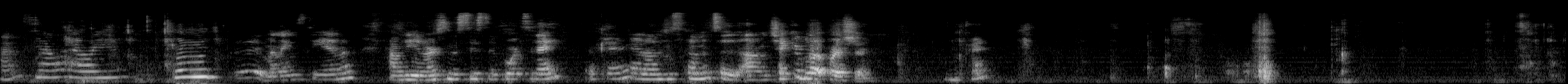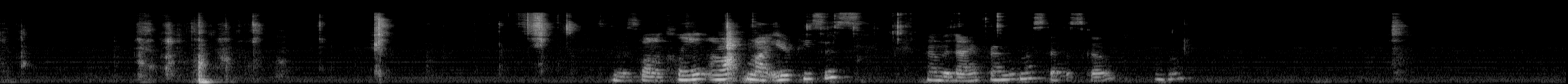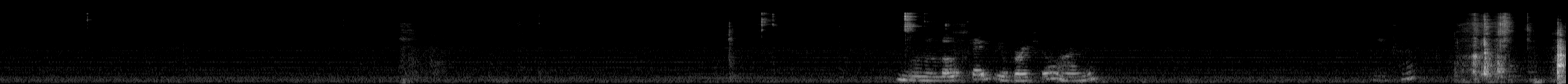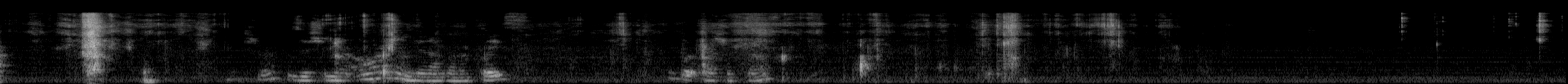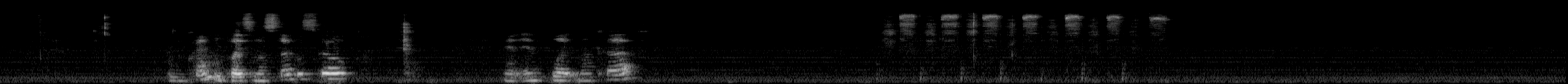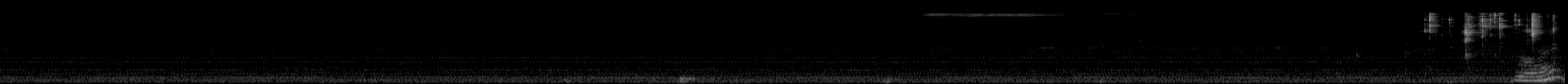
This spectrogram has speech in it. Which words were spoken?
Hi, Sally. How are you? Good. Good. My name's Deanna. I'm the nursing assistant for today, Okay. and I'm just coming to um, check your blood pressure. Okay. I'm just going to clean off my earpieces and the diaphragm of my stethoscope. Mhm. I'm going to locate your brachial lining. Okay. Make sure, I position your arm, and then I'm going to place the blood pressure cuff. Okay, I'm going to place my stethoscope and inflate my cuff.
